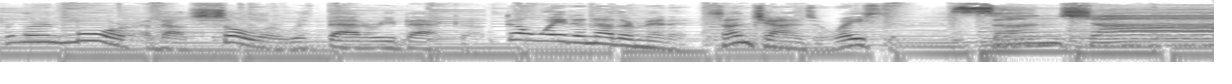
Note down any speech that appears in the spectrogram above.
to learn more about solar with battery backup. Don't wait another minute. Sunshine's a wasted. Sunshine,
